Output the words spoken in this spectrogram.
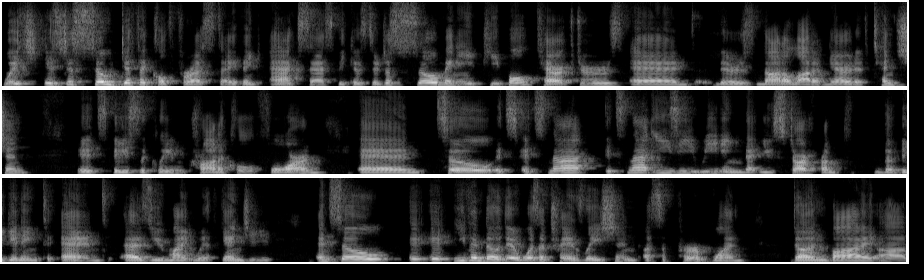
which is just so difficult for us to, I think, access because there's just so many people, characters, and there's not a lot of narrative tension. It's basically in chronicle form. And so it's it's not it's not easy reading that you start from the beginning to end as you might with Genji. And so, it, it, even though there was a translation, a superb one, done by uh,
